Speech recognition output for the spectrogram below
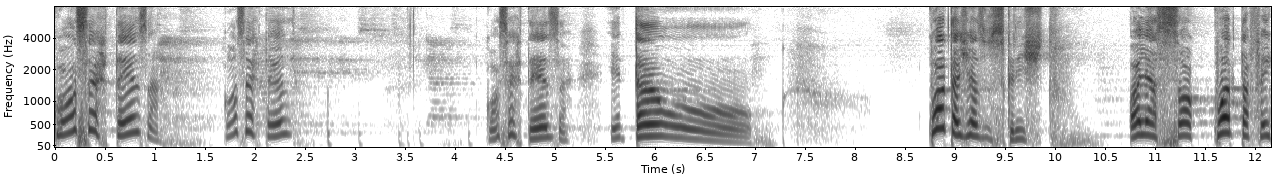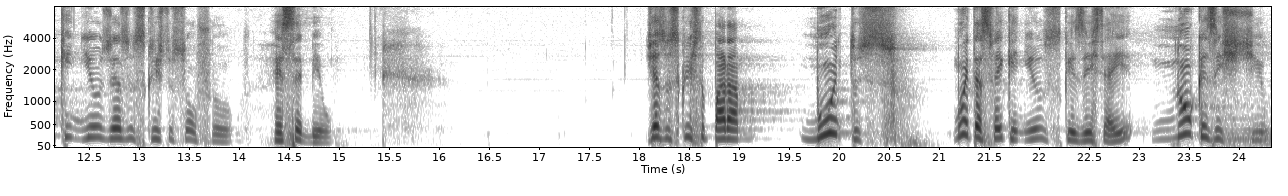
Com certeza, com certeza. Com certeza. Então, quanto a Jesus Cristo, olha só quanta fake news Jesus Cristo sofreu, recebeu. Jesus Cristo, para muitos, muitas fake news que existem aí, nunca existiu.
